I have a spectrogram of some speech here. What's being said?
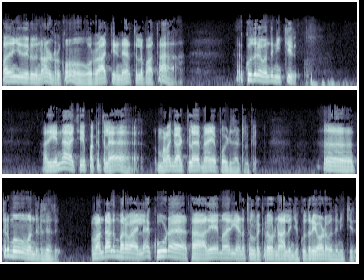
பதினஞ்சு இருபது நாள் இருக்கும். ஒரு ராத்திரி நேரத்தில் பார்த்தா குதிரை வந்து நிற்கிது அது என்ன ஆச்சு? பக்கத்தில் மலங்காட்டில் மேய போயிடுதாட்டிருக்கு. திரும்பவும் வந்துடுது அது. வந்தாலும் பரவாயில்ல கூட த அதே மாதிரி இனத்தில் இருக்கிற ஒரு நாலஞ்சு குதிரையோடு வந்து நிற்கிது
